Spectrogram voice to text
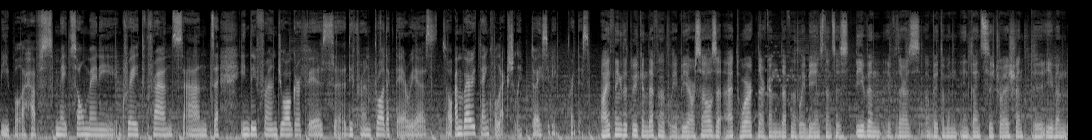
people. I have made so many great friends and uh, in different geographies, uh, different product product areas. So I'm very thankful actually to SEB for this. I think that we can definitely be ourselves at work. There can definitely be instances, even if there's a bit of an intense situation, uh, even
